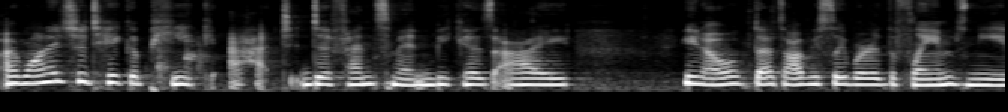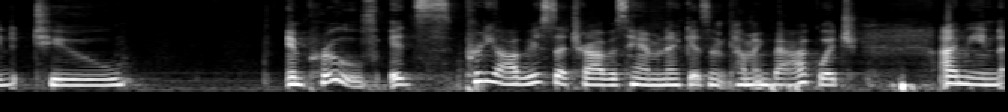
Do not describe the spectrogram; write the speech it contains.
I wanted to take a peek at defensemen because I, you know, that's obviously where the Flames need to improve. It's pretty obvious that Travis Hamonic isn't coming back, which, I mean,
